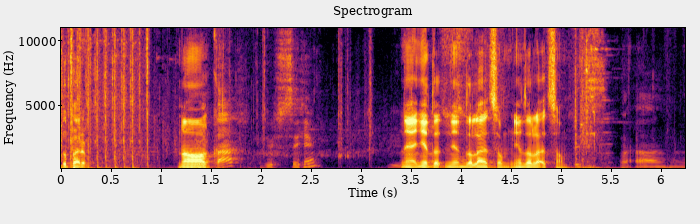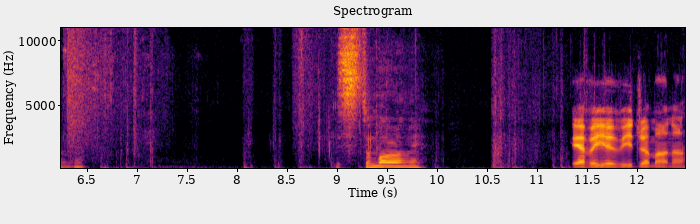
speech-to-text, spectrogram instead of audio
Super. No, No, tak? Nie, nie, do, nie dolecą, nie dolecą. It's, no, no. It's tomorrow on me. You have a EV, Gemma, no?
